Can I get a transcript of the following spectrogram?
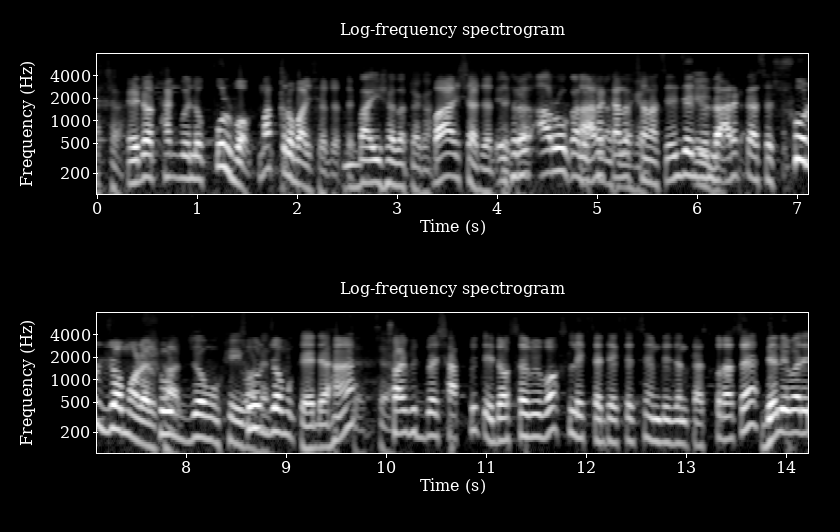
আচ্ছা। এটা থাকবে হলো ফুল বক্স মাত্র বাইশ হাজার টাকা। বাইশ হাজার টাকা। বাইশ হাজার টাকা। আরও আরেক কালেকশন আছে এই যে আরেকটা আছে সূর্য মডেল সূর্যমুখী সূর্যমুখী এটা হ্যাঁ? আচ্ছা, আচ্ছা। ছয় ফিট বাই সাত ফিট এটাও সেমি বক্স লেগ সাইড এক সাইড সেম ডিজাইন কাজ করা আছে। ডেলিভারি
